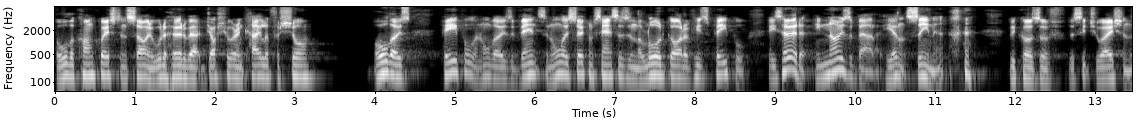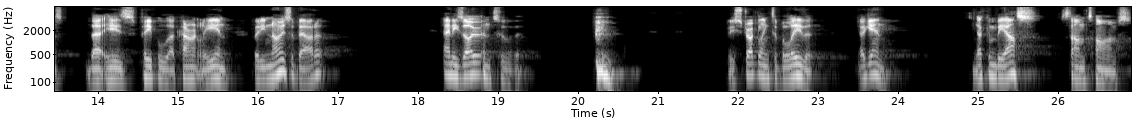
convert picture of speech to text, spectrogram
all the conquest and so on. He would have heard about Joshua and Caleb for sure. All those people and all those events and all those circumstances and the Lord God of his people. He's heard it. He knows about it. He hasn't seen it because of the situations that his people are currently in, but he knows about it and he's open to it. he's struggling to believe it. Again, that can be us sometimes.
